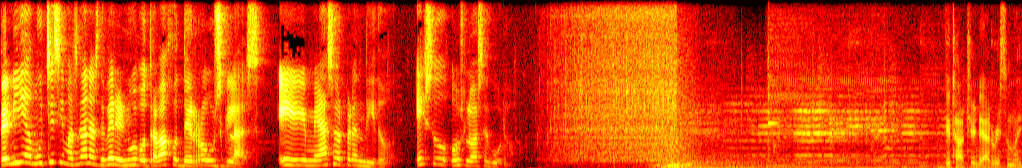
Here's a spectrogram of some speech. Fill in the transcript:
Tenía muchísimas ganas de ver el nuevo trabajo de Rose Glass y me ha sorprendido, eso os lo aseguro. You talked to your dad recently?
